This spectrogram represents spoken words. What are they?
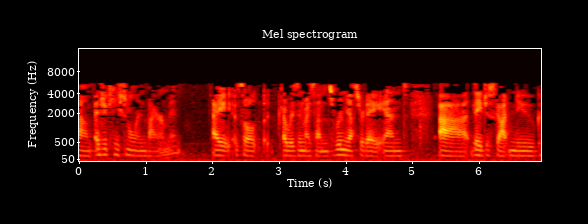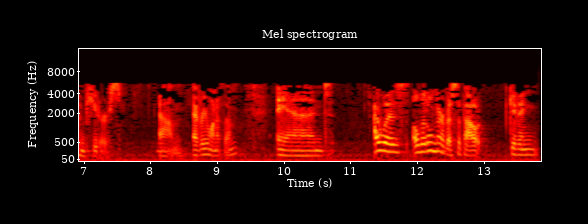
um, educational environment. I so I was in my son's room yesterday, and uh, they just got new computers, um, every one of them, and I was a little nervous about giving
